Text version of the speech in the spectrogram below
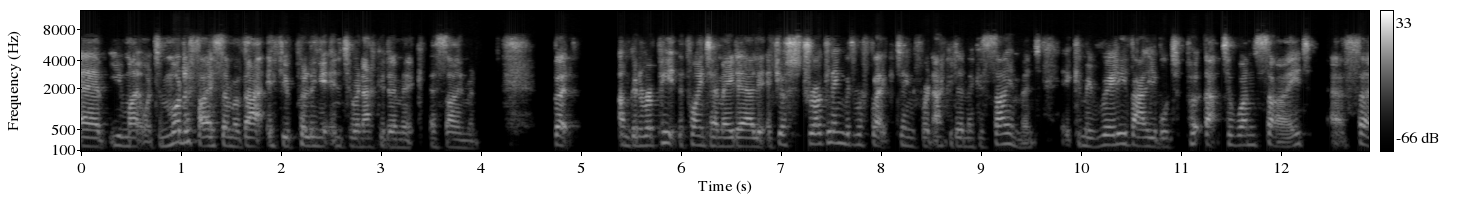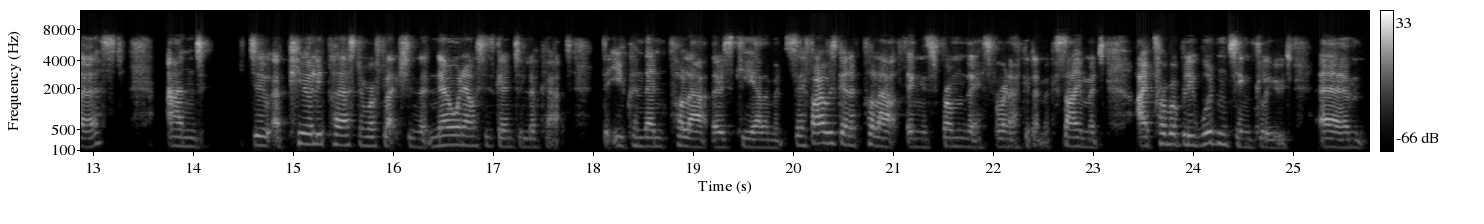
um, you might want to modify some of that if you're pulling it into an academic assignment. But I'm going to repeat the point I made earlier. If you're struggling with reflecting for an academic assignment, it can be really valuable to put that to one side at first and do a purely personal reflection that no one else is going to look at that you can then pull out those key elements. So if i was going to pull out things from this for an academic assignment i probably wouldn't include um,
